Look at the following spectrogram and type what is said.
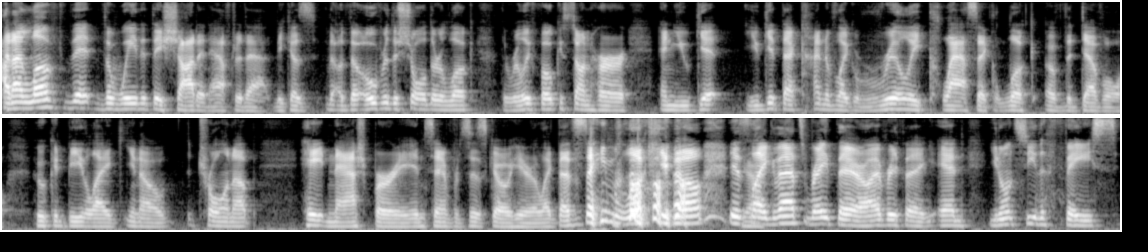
and I loved that the way that they shot it after that because the, the over the shoulder look, they're really focused on her, and you get you get that kind of like really classic look of the devil who could be like you know trolling up. Haight Ashbury in San Francisco here. Like that same look, you know? It's Yeah. like that's right there, everything. And you don't see the face,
